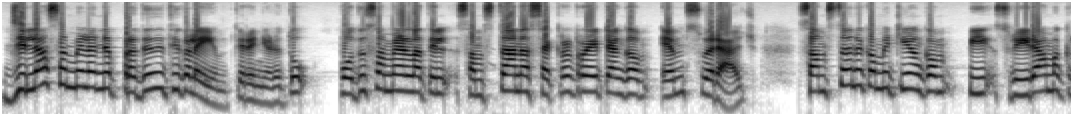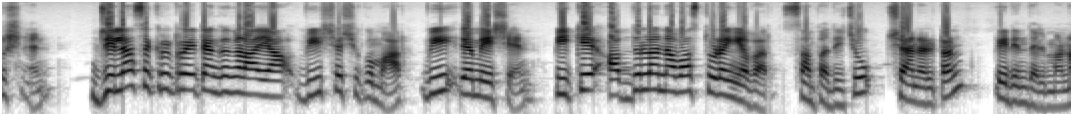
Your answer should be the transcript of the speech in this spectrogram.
ജില്ലാ സമ്മേളന പ്രതിനിധികളെയും തിരഞ്ഞെടുത്തു. പൊതുസമ്മേളനത്തിൽ സംസ്ഥാന സെക്രട്ടേറിയറ്റ് അംഗം എം സ്വരാജ് സംസ്ഥാന കമ്മിറ്റി അംഗം പി ശ്രീരാമകൃഷ്ണൻ ജില്ലാ സെക്രട്ടേറിയറ്റ് അംഗങ്ങളായ V Sasikumar V Ramesan P K Abdulla Navas തുടങ്ങിയവർ സംബന്ധിച്ചു. Channel ten Perinthalmanna.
